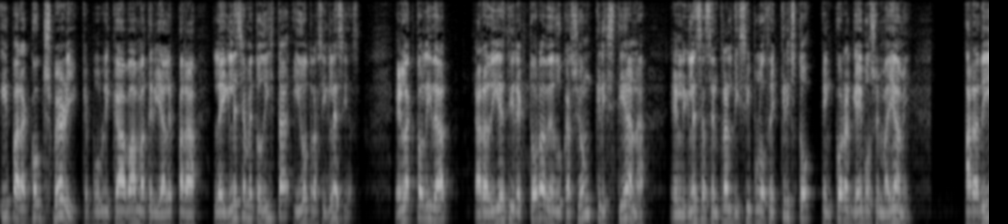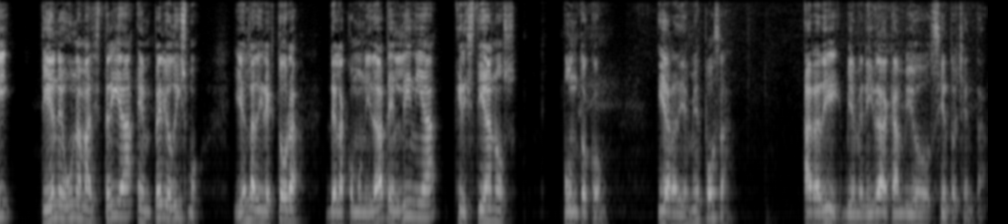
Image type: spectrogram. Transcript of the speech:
y para Coxbury, que publicaba materiales para la Iglesia Metodista y otras iglesias. En la actualidad, Aradí es directora de educación cristiana en la Iglesia Central Discípulos de Cristo en Coral Gables, en Miami. Aradí tiene una maestría en periodismo y es la directora de la comunidad en línea cristianos.com. Y Aradí es mi esposa. Aradí, bienvenida a Cambio 180.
